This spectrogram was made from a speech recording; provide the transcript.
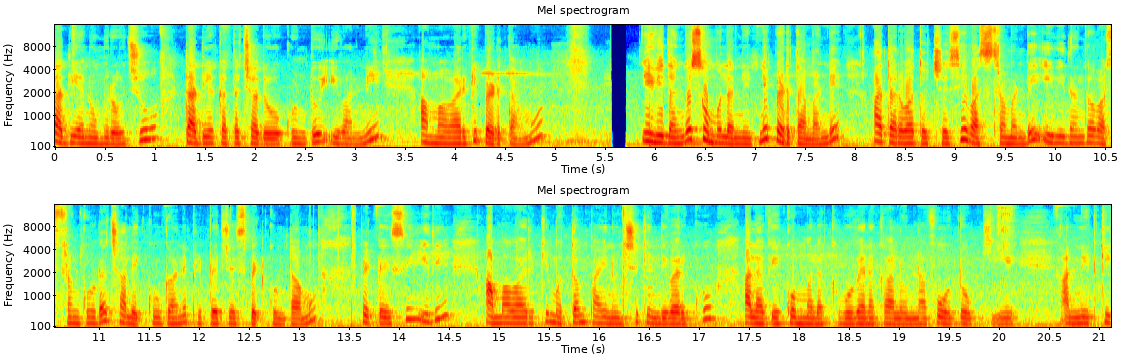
తదియనుమ రోజు తదియ కథ చదువుకుంటూ ఇవన్నీ అమ్మవారికి పెడతాము. ఈ విధంగా సొమ్ములన్నింటినీ పెడతామండి. ఆ తర్వాత వచ్చేసి వస్త్రం అండి. ఈ విధంగా వస్త్రం కూడా చాలా ఎక్కువగానే ప్రిపేర్ చేసి పెట్టుకుంటాము. పెట్టేసి ఇది అమ్మవారికి మొత్తం పైనుంచి కింది వరకు అలాగే కొమ్మలకు వెనకాల ఉన్న ఫోటోకి అన్నిటికీ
